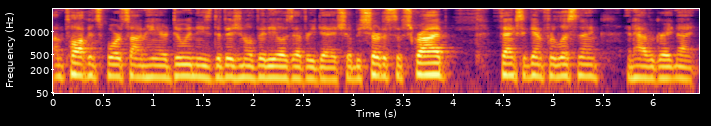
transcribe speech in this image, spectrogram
I'm talking sports on here, doing these divisional videos every day. So be sure to subscribe. Thanks again for listening, and have a great night.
